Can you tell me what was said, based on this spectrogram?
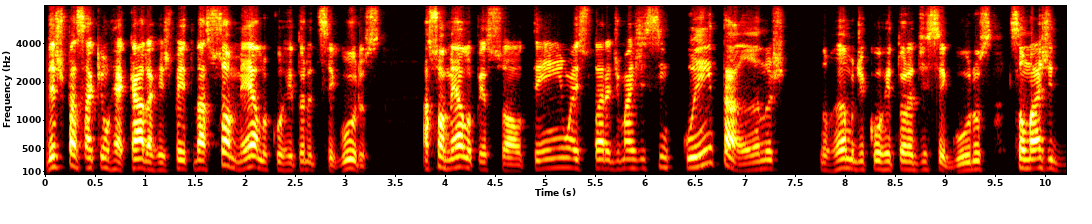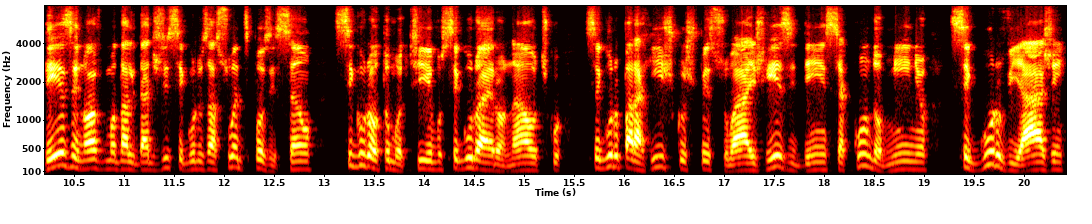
Deixa eu passar aqui um recado a respeito da Somelo Corretora de Seguros. A Somelo, pessoal, tem uma história de mais de 50 anos no ramo de corretora de seguros. São mais de 19 modalidades de seguros à sua disposição: seguro automotivo, seguro aeronáutico, seguro para riscos pessoais, residência, condomínio, seguro viagem,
